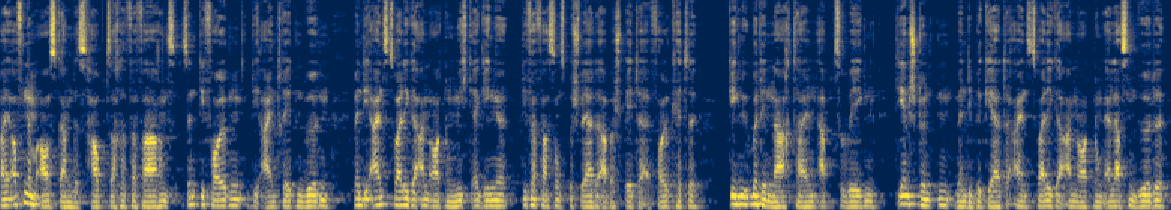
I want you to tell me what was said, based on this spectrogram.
Bei offenem Ausgang des Hauptsacheverfahrens sind die Folgen, die eintreten würden, wenn die einstweilige Anordnung nicht erginge, die Verfassungsbeschwerde aber später Erfolg hätte gegenüber den Nachteilen abzuwägen, die entstünden, wenn die begehrte einstweilige Anordnung erlassen würde,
